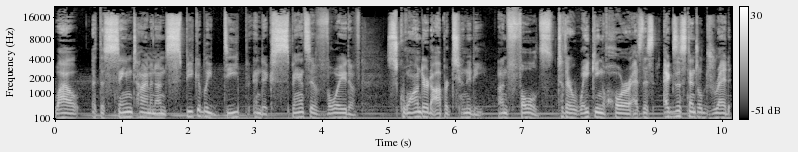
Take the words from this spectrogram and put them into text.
while at the same time an unspeakably deep and expansive void of squandered opportunity unfolds to their waking horror as this existential dread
